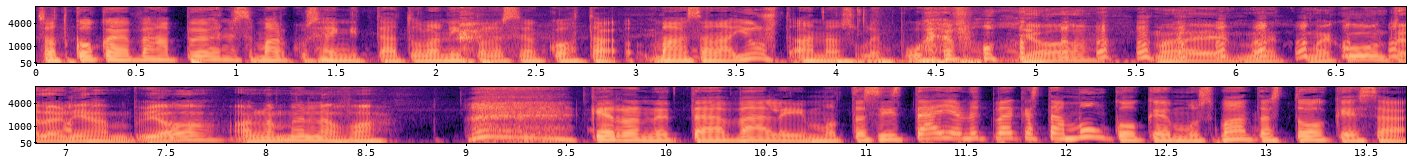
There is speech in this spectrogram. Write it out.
Sä oot koko ajan vähän pöhnässä, Markus hengittää tuolla niin paljon, se on kohta, mä sanan just annan sulle puheenvuoron. Joo, mä, ei, mä, mä kuuntelen ihan, joo, anna mennä vaan. Kerron nyt tähän väliin. Mutta siis tämä ei ole nyt pelkästään mun kokemus. Oon tässä tohkeessa,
